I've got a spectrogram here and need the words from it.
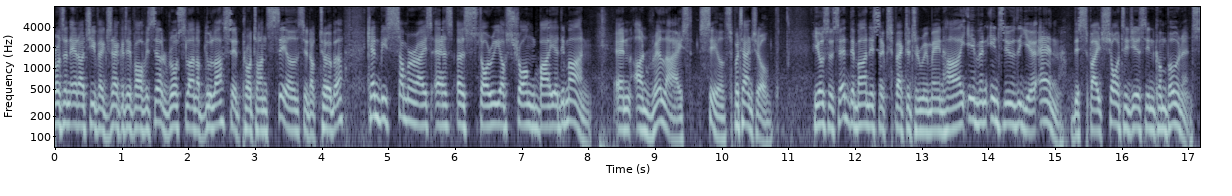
Proton Edar Chief Executive Officer Roslan Abdullah said Proton's sales in October can be summarized as a story of strong buyer demand and unrealized sales potential. He also said demand is expected to remain high even into the year end, despite shortages in components.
